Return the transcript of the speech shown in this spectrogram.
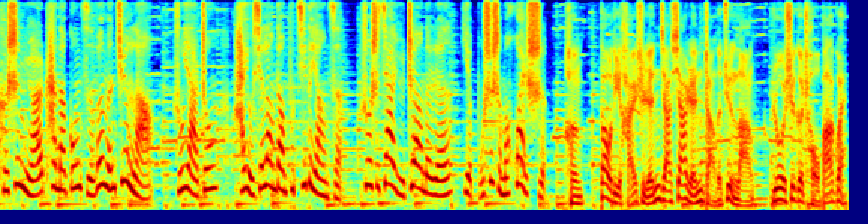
可是女儿看那公子温文俊朗，儒雅中还有些浪荡不羁的样子，若是嫁与这样的人，也不是什么坏事。哼，到底还是人家虾仁长得俊朗，若是个丑八怪，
